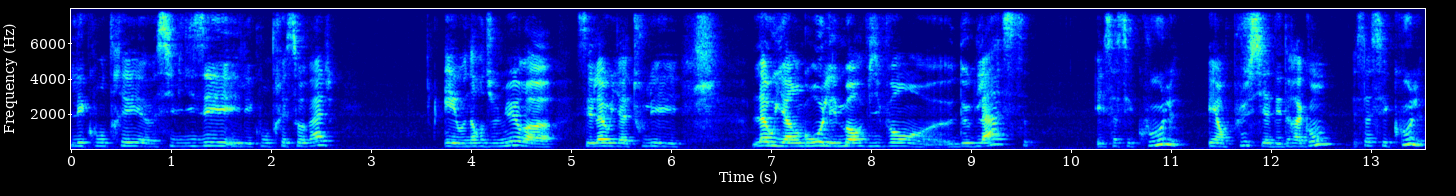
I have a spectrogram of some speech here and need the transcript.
les contrées euh, civilisées et les contrées sauvages. Et au nord du mur, c'est là où il y a tous les... Là où il y a en gros les morts vivants de glace. Et ça c'est cool. Et en plus il y a des dragons. Et ça c'est cool.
